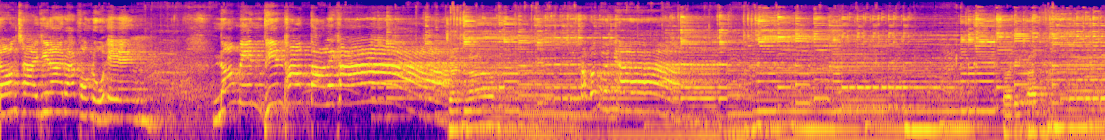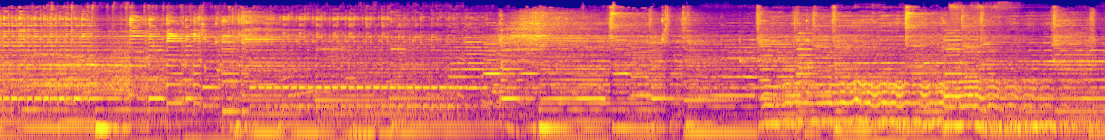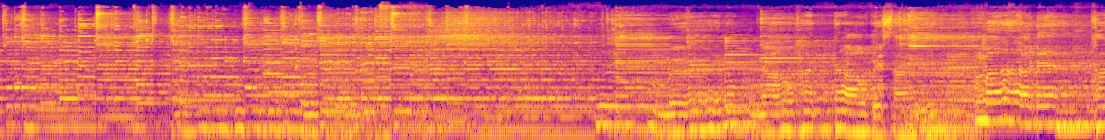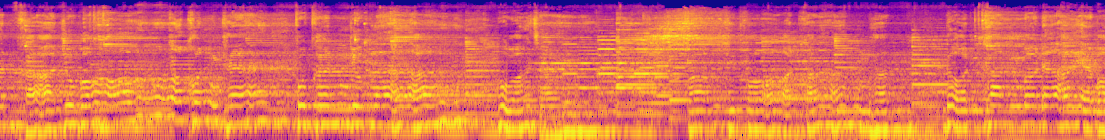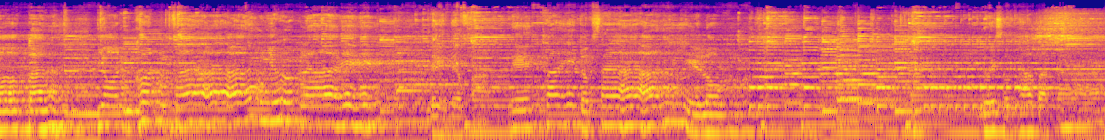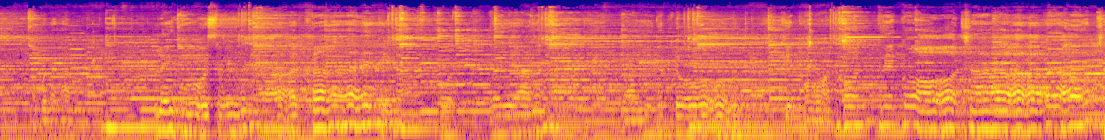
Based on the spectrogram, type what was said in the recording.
น้องชายที่น่ารักของหนูเอง น้องมินพินทองต่อเลยค่ะ เชิญครับาวไปใส่มาแน่พัดขาดอยู่บ่คนแค่ผู้เพิ่นอยู่กลางหัวใจความคิดพอดความหักโดดคันบ่ได้บอกมาย้อนคนฟังอยู่ไกลได้แต่ฝากเพลงไปกับสา สภาพอากาขอบคุณนะครับเลยหูสื่อขาดหายหมดระยะทางไกลกันโดนคิดหอดคนให้กอดชาใจ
